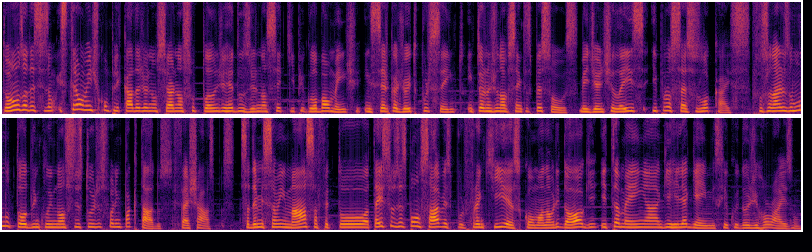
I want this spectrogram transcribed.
Tomamos a decisão extremamente complicada de anunciar nosso plano de reduzir nossa equipe globalmente em cerca de 8%, em torno de 900 pessoas, mediante leis e processos locais. Funcionários do mundo todo, incluindo nossos estúdios, foram impactados. Fecha aspas. Essa demissão em massa afetou até os responsáveis por franquias como a Naughty Dog e também a Guerrilla Games, que cuidou de Horizon.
